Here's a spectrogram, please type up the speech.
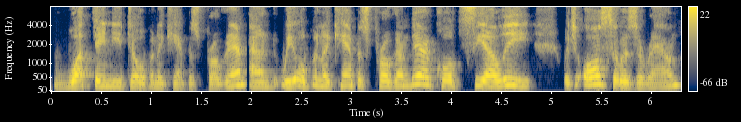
what they need to open a campus program. And we opened a campus program there called CLE, which also is around.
